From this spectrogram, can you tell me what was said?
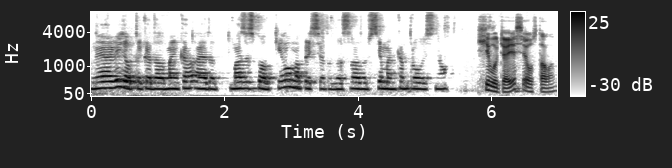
Ну, я видел, ты когда mind con- а, этот mass dispel кинул на пресет, тогда сразу все mind control ы снял. Хил у тебя есть, я устала?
